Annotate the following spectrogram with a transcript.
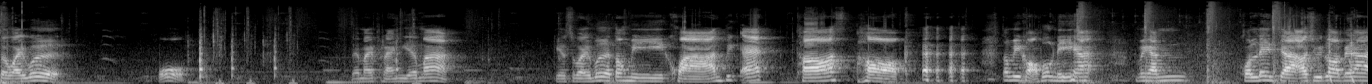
survivor โอ้ได้ไม้แพลงเยอะมาก เกม survivor ต้องมีขวาน pickaxe toss หอก ต้องมีของพวกนี้ฮะ ไม่งั้นคนเล่นจะเอาชีวิตรอดไม่ได้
